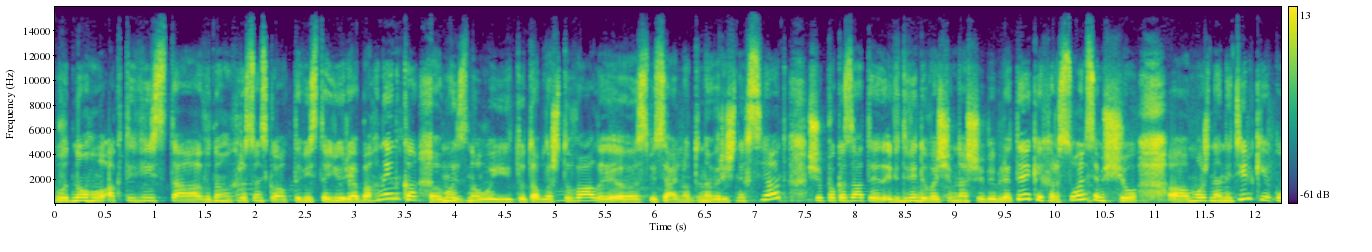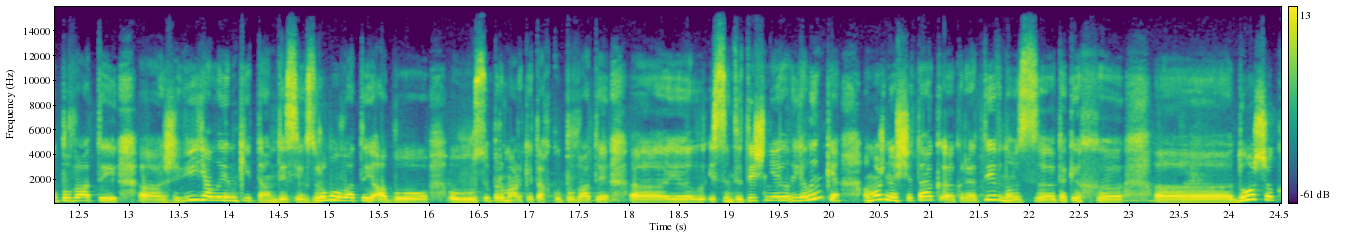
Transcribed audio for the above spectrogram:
в одного активіста, в одного херсонського активіста Юрія Багненка. Ми знову її тут облаштували е, спеціально до новорічних свят, щоб показати відвідувачам нашої бібліотеки, херсонцям, що е, можна не тільки купувати живі ялинки, там десь їх зрубувати, або у супермаркетах купувати е, синтетичні ялинки, а можна ще так е, креативно з таких е, дошок,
